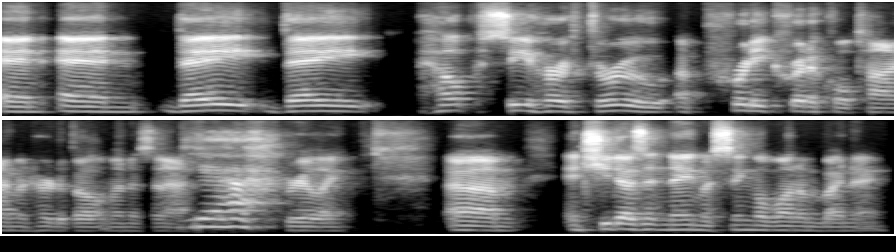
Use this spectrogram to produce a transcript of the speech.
And, and they, they, helped see her through a pretty critical time in her development as an athlete. Yeah. Really. Um, and she doesn't name a single one of them by name.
